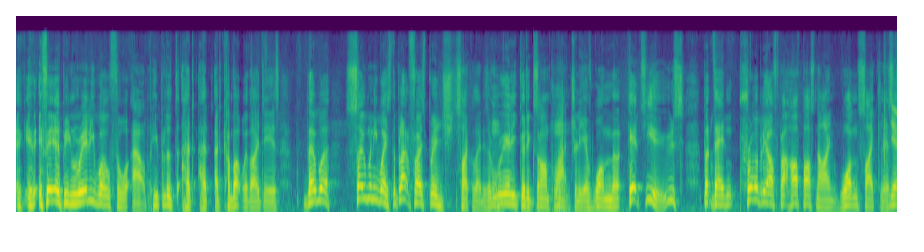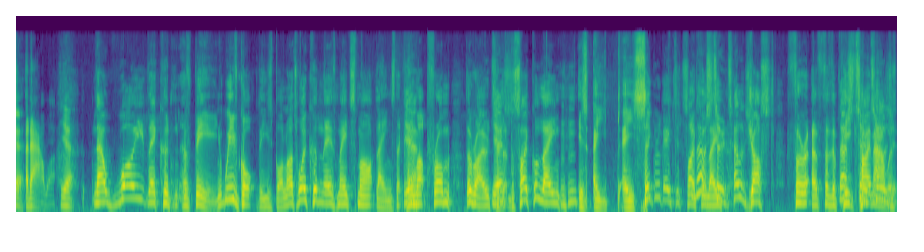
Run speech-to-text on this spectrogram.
if, if it had been really well thought out, people had, had, had, had come up with ideas. There were so many ways. The Blackfriars Bridge cycle lane is a really good example, actually, of one that gets used, but then probably after about half past nine, one cyclist Yeah. an hour. Yeah. Now, why there couldn't have been, we've got these bollards, why couldn't they have made smart lanes that came Yeah. up from the road so Yes. Mm-hmm. that the cycle lane is a, a segregated cycle that's too lane intelligent. just for, uh, for the That's peak time hours?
